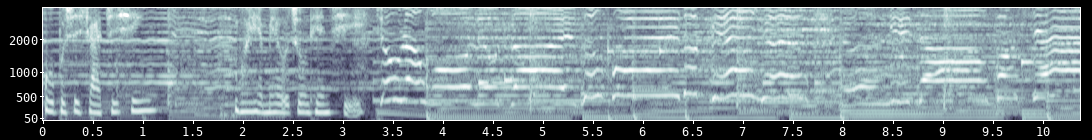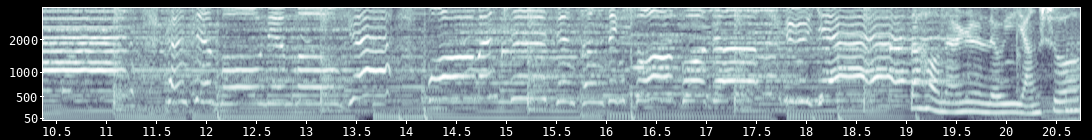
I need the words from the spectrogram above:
我不是夏之星。”我也没有仲天齐。就让我言。三号男人刘一阳说：“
